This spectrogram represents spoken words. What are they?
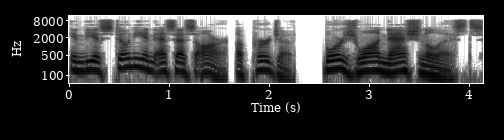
In the Estonian SSR, a purge of «bourgeois nationalists»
